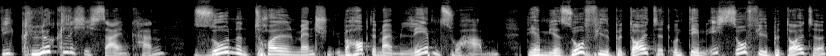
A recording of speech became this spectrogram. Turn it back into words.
wie glücklich ich sein kann, so einen tollen Menschen überhaupt in meinem Leben zu haben, der mir so viel bedeutet und dem ich so viel bedeute.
